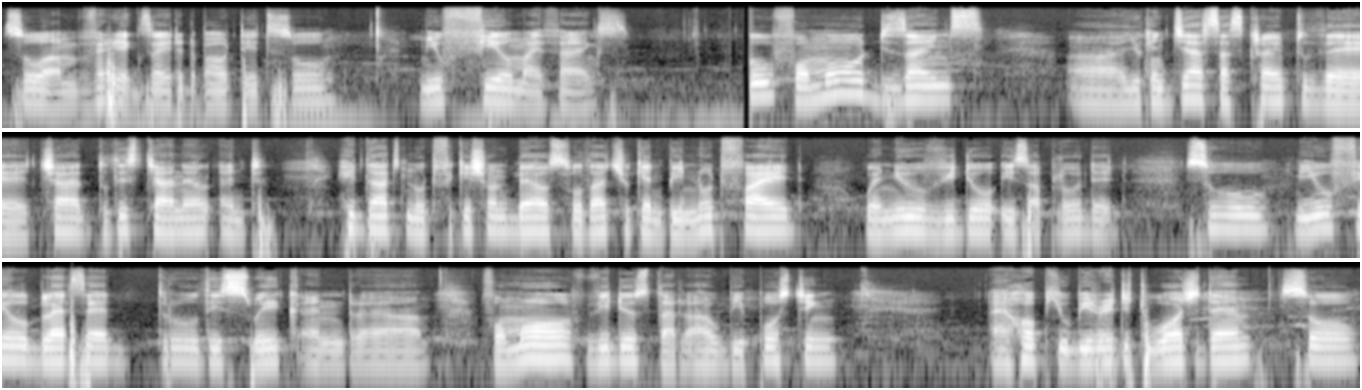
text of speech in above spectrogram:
So I'm very excited about it. So you feel my thanks. So for more designs uh, you can just subscribe to the chat to this channel and hit that notification bell so that you can be notified when new video is uploaded. So may you feel blessed through this week and uh, for more videos that i'll be posting i hope you'll be ready to watch them. So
